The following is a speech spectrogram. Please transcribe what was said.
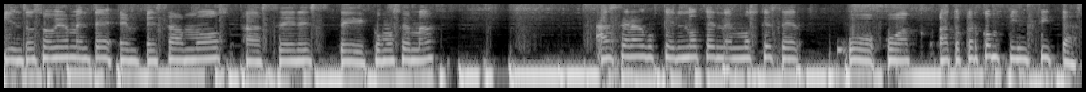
Y entonces obviamente empezamos a hacer este, ¿cómo se llama? No tenemos que ser o, a, a, tocar con pincitas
